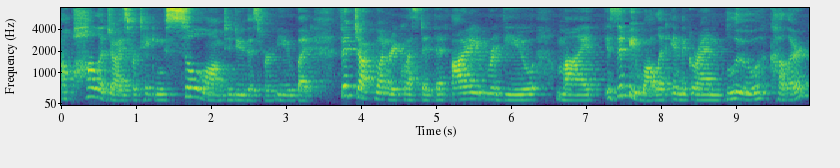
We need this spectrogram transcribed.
apologize for taking so long to do this review but FitJock1 requested that I review my Zippy wallet in the Grand Bleu color,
